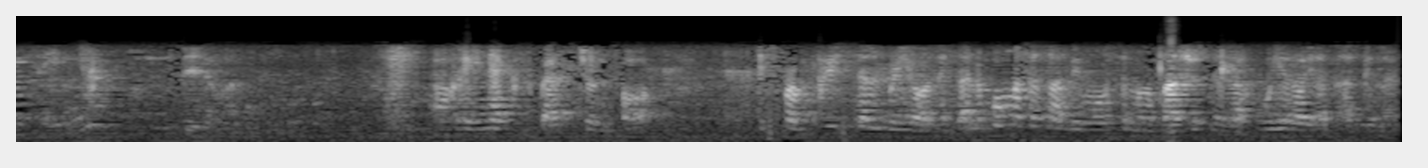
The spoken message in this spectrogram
galing sa inyo? Hindi naman. Okay, next question po. It's from Crystal Briones. Ano pong masasabi mo sa mga bashers nila, Kuya Roy at Ate Lan?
